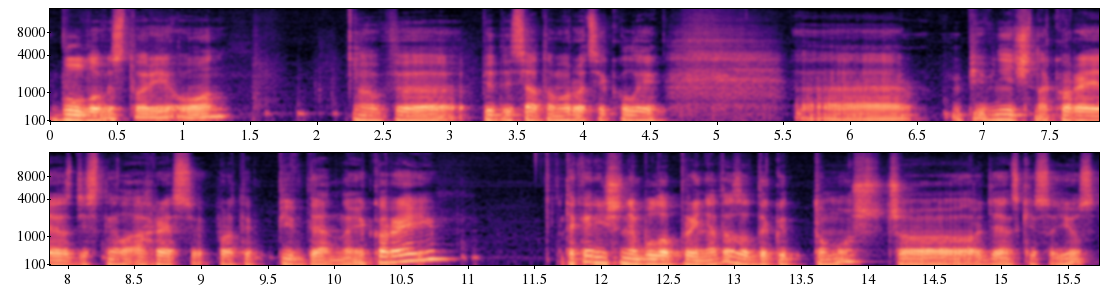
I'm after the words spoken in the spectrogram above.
було в історії ООН в 50-му році, коли Північна Корея здійснила агресію проти Південної Кореї. Таке рішення було прийнято завдяки тому, що Радянський Союз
